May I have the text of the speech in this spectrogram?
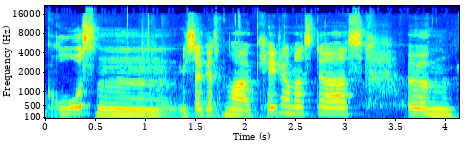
großen, ich sage jetzt mal, K-Drama-Stars, ähm,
